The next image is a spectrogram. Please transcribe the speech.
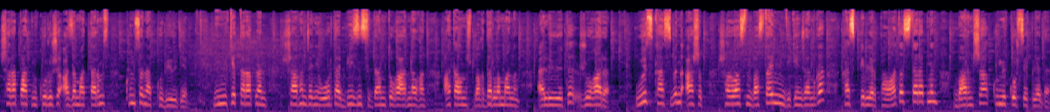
шарапатын көруші азаматтарымыз күн санап көбеюде. Мемлекет тарапынан шағын және орта бизнесті дамытуға арналған аталмыш бағдарламаның әлеуеті жоғары. Өз кәсібін ашып шаруасын бастаймын деген жанға кәсіпкерлер палатасы тарапынан барынша көмек көрсетіледі.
